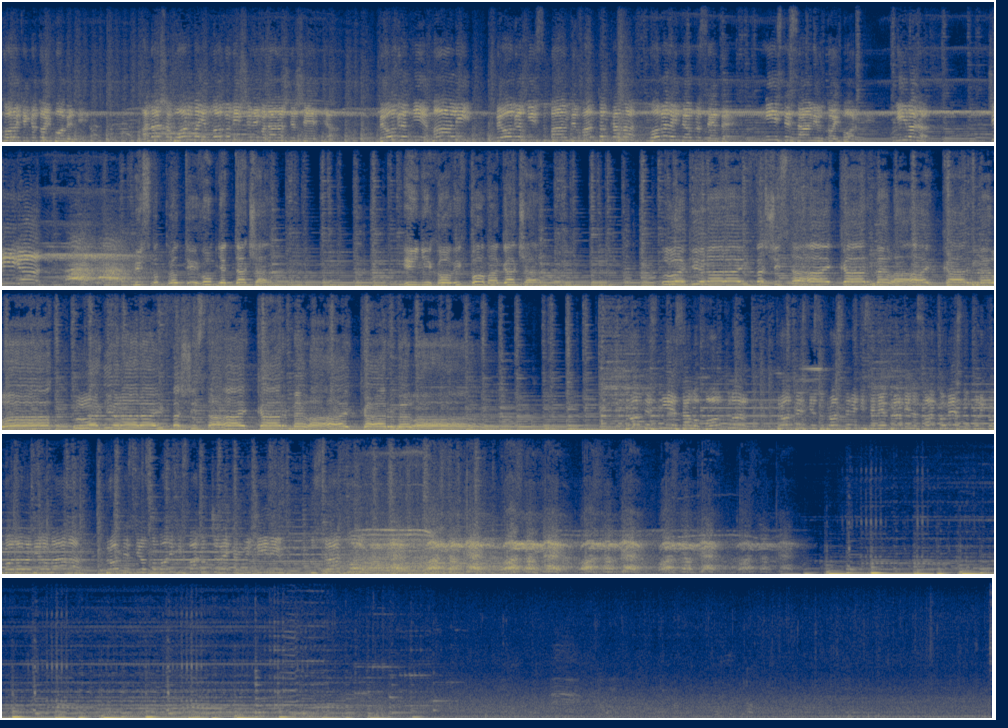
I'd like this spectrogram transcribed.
Beograda korak je ka toj pobedi. A naša borba je mnogo više nego današnja šetnja. Beograd nije mali, Beograd nisu bande u fantomkama, pogledajte oko sebe. Niste sami u toj borbi. Ima nas. Čigan! Mi smo protiv ugnjetača i njihovih pomagača Legionara i fašista, aj Karmela, aj Karmela Legionara i fašista, aj Karmela, aj Karmela Protest nije samo folklor, protest je suprostaviti se nepravdi na svakom mestu koliko god ona bila mala. Protest je osloboditi svakog čoveka koji živi u strahu.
